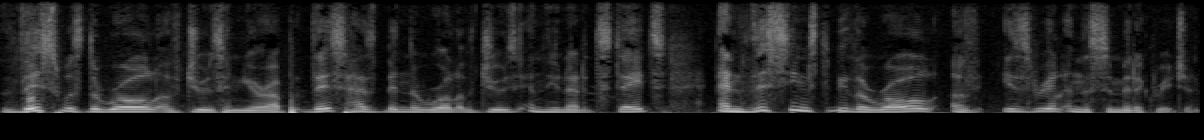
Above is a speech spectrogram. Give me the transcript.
This was the role of Jews in Europe. This has been the role of Jews in the United States. And this seems to be the role of Israel in the Semitic region.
